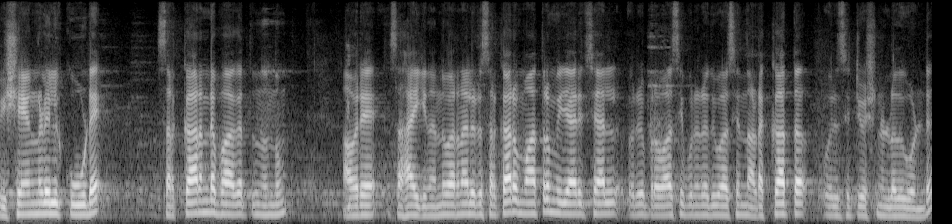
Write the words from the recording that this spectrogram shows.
വിഷയങ്ങളിൽ കൂടെ സർക്കാരിന്റെ ഭാഗത്തു നിന്നും അവരെ സഹായിക്കുന്നത് എന്ന് പറഞ്ഞാൽ ഒരു സർക്കാർ മാത്രം വിചാരിച്ചാൽ ഒരു പ്രവാസി പുനരധിവാസം നടക്കാത്ത ഒരു സിറ്റുവേഷൻ ഉള്ളതുകൊണ്ട്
